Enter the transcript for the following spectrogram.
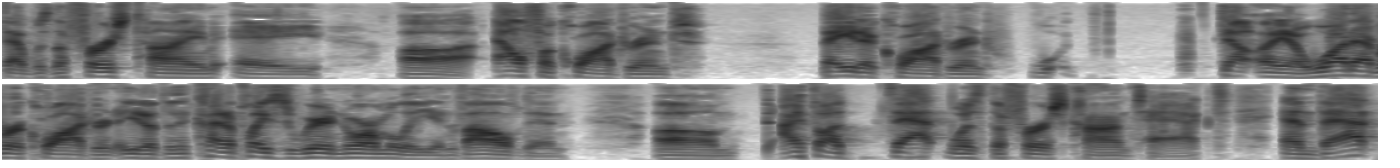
that was the first time a uh, Alpha Quadrant, Beta Quadrant, you know, whatever quadrant, you know, the kind of places we're normally involved in. Um, I thought that was the first contact, and that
